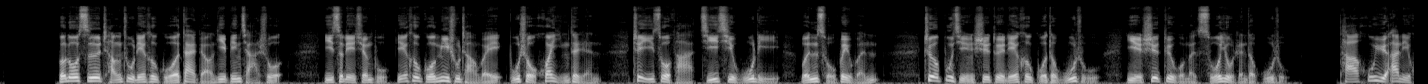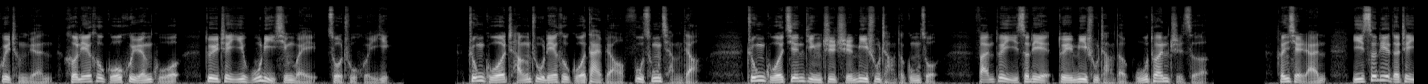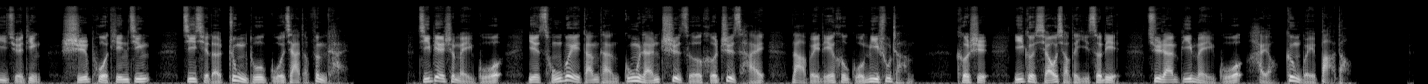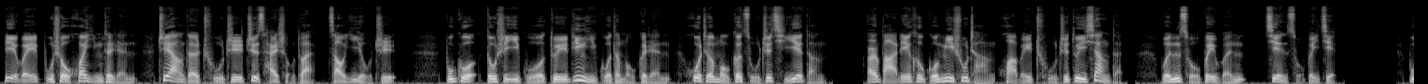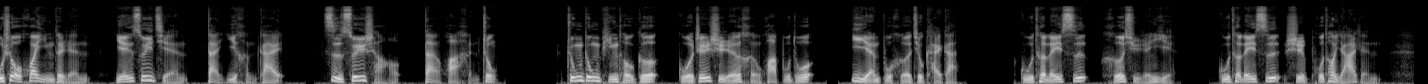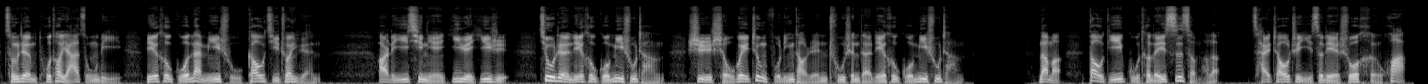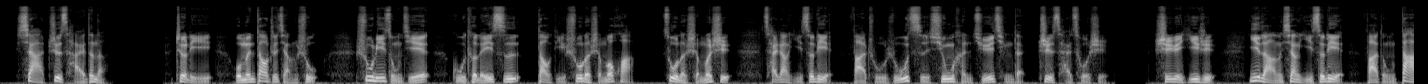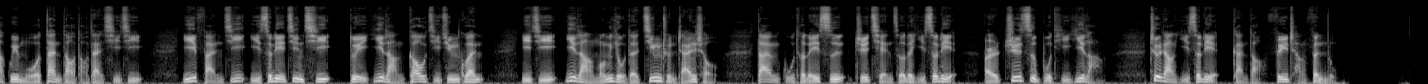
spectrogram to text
俄罗斯常驻联合国代表聂边贾说：“以色列宣布联合国秘书长为不受欢迎的人，这一做法极其无理，闻所未闻。这不仅是对联合国的侮辱，也是对我们所有人的侮辱。”他呼吁安理会成员和联合国会员国对这一无理行为作出回应。中国常驻联合国代表傅聪强调：“中国坚定支持秘书长的工作，反对以色列对秘书长的无端指责。”很显然，以色列的这一决定石破天惊，激起了众多国家的愤慨。即便是美国，也从未胆敢公然斥责和制裁那位联合国秘书长。可是，一个小小的以色列，居然比美国还要更为霸道，列为不受欢迎的人。这样的处置制裁手段早已有之，不过都是一国对另一国的某个人或者某个组织、企业等，而把联合国秘书长化为处置对象的，闻所未闻，见所未见。不受欢迎的人，言虽简，但意很该；字虽少，但话很重。中东平头哥果真是人狠话不多，一言不合就开干。古特雷斯何许人也？古特雷斯是葡萄牙人，曾任葡萄牙总理、联合国难民署高级专员。二零一七年一月一日就任联合国秘书长，是首位政府领导人出身的联合国秘书长。那么，到底古特雷斯怎么了，才招致以色列说狠话、下制裁的呢？这里我们倒着讲述，梳理总结，古特雷斯到底说了什么话，做了什么事，才让以色列发出如此凶狠绝情的制裁措施？十月一日，伊朗向以色列发动大规模弹道导弹袭击，以反击以色列近期对伊朗高级军官以及伊朗盟友的精准斩首。但古特雷斯只谴责了以色列，而只字不提伊朗，这让以色列感到非常愤怒。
